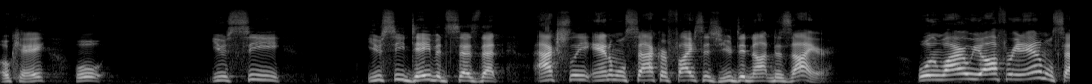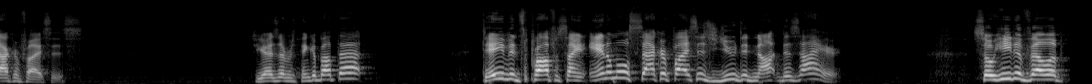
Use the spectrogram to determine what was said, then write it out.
Okay, well, you see, you see, David says that actually animal sacrifices you did not desire. Well, then why are we offering animal sacrifices? Do you guys ever think about that? David's prophesying animal sacrifices you did not desire. So he developed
